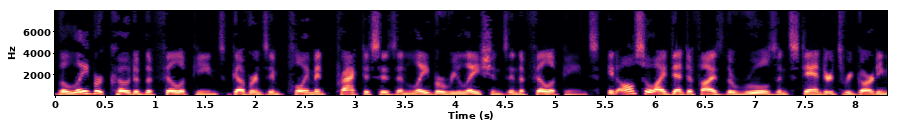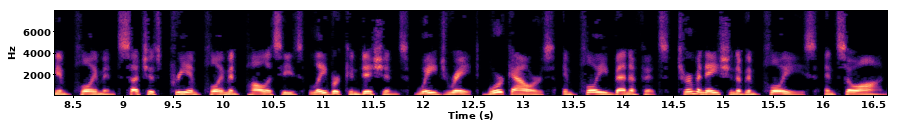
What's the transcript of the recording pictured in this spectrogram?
The Labor Code of the Philippines governs employment practices and labor relations in the Philippines. It also identifies the rules and standards regarding employment such as pre-employment policies, labor conditions, wage rate, work hours, employee benefits, termination of employees, and so on.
